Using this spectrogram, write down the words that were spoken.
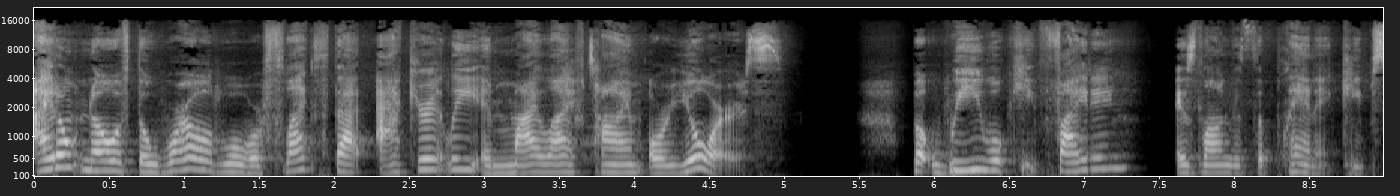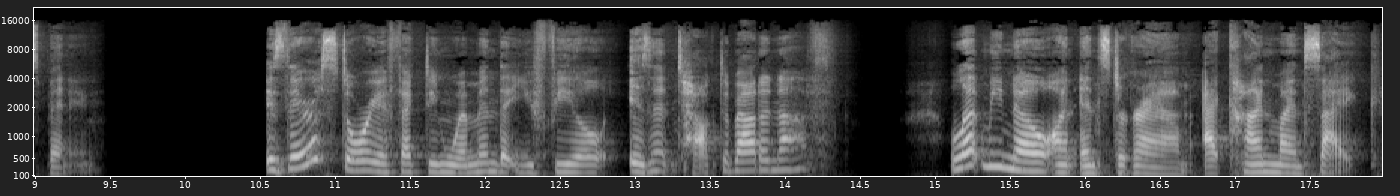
I don't know if the world will reflect that accurately in my lifetime or yours, but we will keep fighting as long as the planet keeps spinning. Is there a story affecting women that you feel isn't talked about enough? Let me know on Instagram at KindMindPsych.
